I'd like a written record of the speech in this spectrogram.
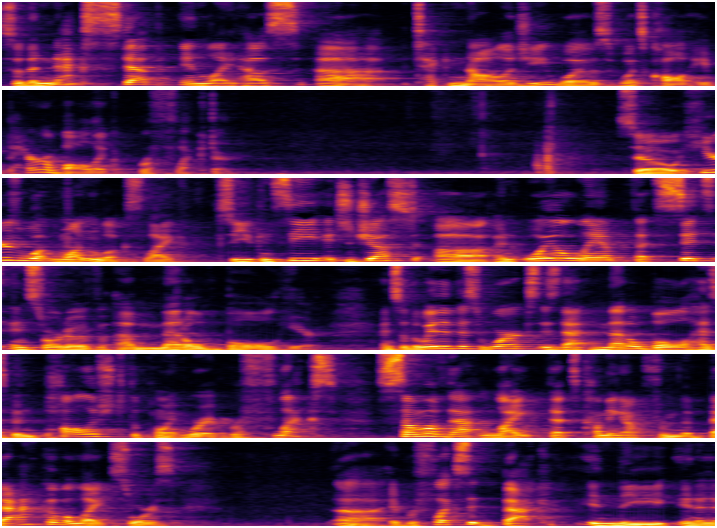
So the next step in lighthouse uh, technology was what's called a parabolic reflector. So here's what one looks like. So you can see it's just uh, an oil lamp that sits in sort of a metal bowl here. And so the way that this works is that metal bowl has been polished to the point where it reflects some of that light that's coming out from the back of a light source, uh, it reflects it back in, the, in, a,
